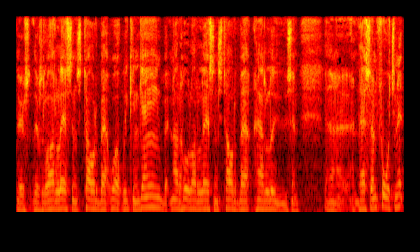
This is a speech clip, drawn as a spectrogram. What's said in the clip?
there's there's a lot of lessons taught about what we can gain, but not a whole lot of lessons taught about how to lose, and, uh, and that's unfortunate.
